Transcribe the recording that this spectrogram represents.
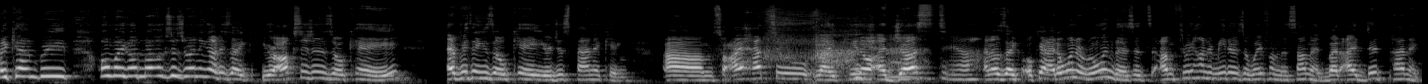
I can't breathe. Oh my God, my oxygen's running out. He's like, your oxygen is okay. Everything is okay. You're just panicking. Um, so I had to like, you know, adjust. Yeah. And I was like, okay, I don't want to ruin this. It's I'm 300 meters away from the summit, but I did panic.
